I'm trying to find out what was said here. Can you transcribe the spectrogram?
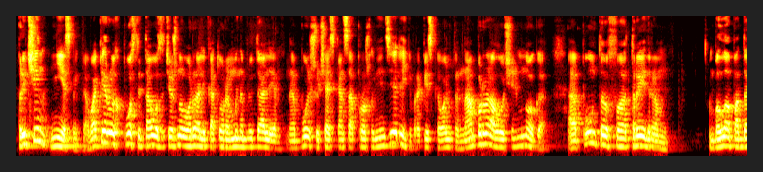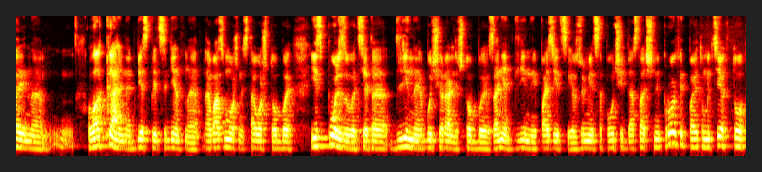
Причин несколько. Во-первых, после того затяжного ралли, которое мы наблюдали э, большую часть конца прошлой недели, европейская валюта набрала очень много э, пунктов э, трейдерам была подарена локально беспрецедентная возможность того, чтобы использовать это длинное бычье ралли, чтобы занять длинные позиции и, разумеется, получить достаточный профит. Поэтому те, кто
